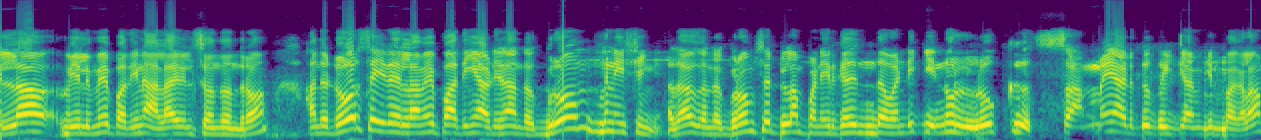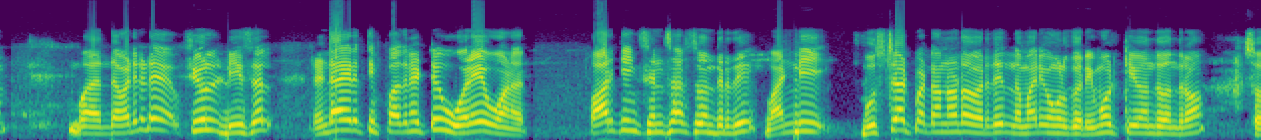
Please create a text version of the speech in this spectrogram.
எல்லா வீலுமே பார்த்தீங்கன்னா அலாய் வீல்ஸ் வந்து வந்துடும் அந்த டோர் சைடு எல்லாமே பார்த்தீங்க அப்படின்னா அந்த குரோம் ஃபினிஷிங் அதாவது அந்த குரோம் செட்லாம் பண்ணியிருக்கிறது. இந்த வண்டிக்கு இன்னும் லுக்கு செம்மையாக எடுத்து தூக்கி காமிக்கின்னு பார்க்கலாம். இந்த வண்டியோட ஃபியூல் டீசல் ரெண்டாயிரத்தி பதினெட்டு ஒரே ஓனர் பார்க்கிங் சென்சார்ஸ் வந்துடுது வண்டி புஸ்டார்ட் பட்டனோட வருது. இந்த மாதிரி உங்களுக்கு ரிமோட் கீ வந்து வந்துடும் ஸோ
